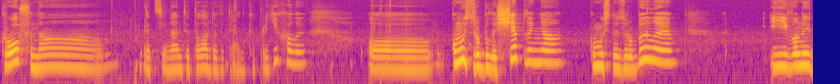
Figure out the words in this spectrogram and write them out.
кров на, ці, на антитела до вітрянки. Приїхали. О, комусь зробили щеплення, комусь не зробили. І вони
